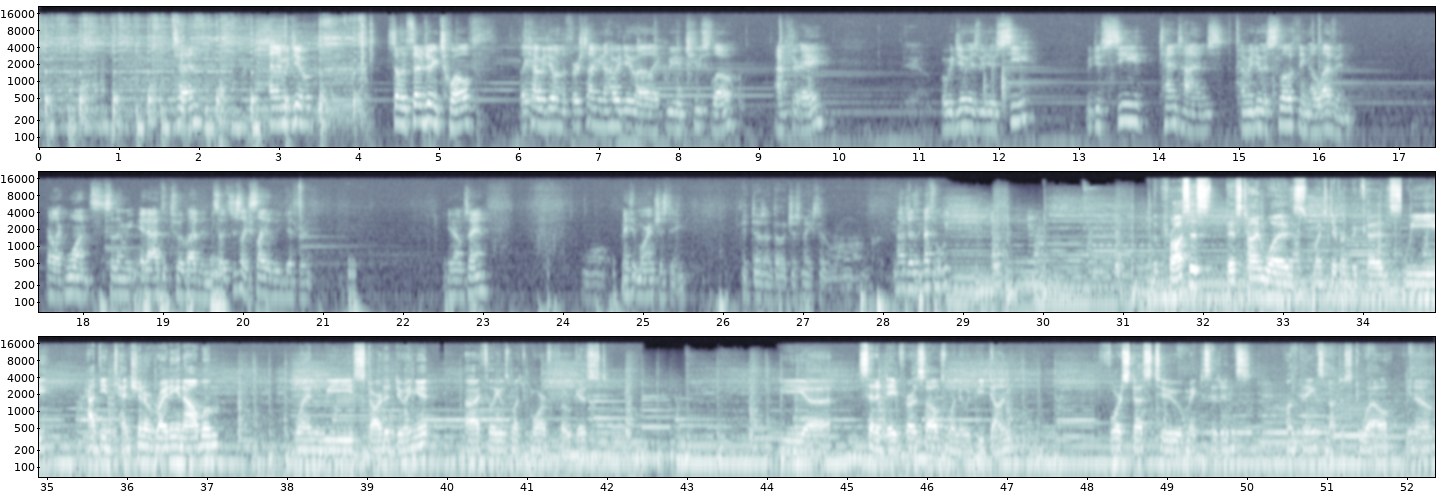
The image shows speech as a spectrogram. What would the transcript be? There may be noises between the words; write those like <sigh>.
ten, and then we do. So instead of doing 12, like how we do on the first time, you know how we do, uh, like we do two slow after A? Yeah. What we do is we do C, we do C 10 times, and we do a slow thing 11. Or like once, so then we, it adds up to 11. So it's just like slightly different. You know what I'm saying? Well, Makes it more interesting. it doesn't though. It just makes it wrong. It No, it doesn't. makes That's what we. The process this time was much different because we had the intention of writing an album when we started doing it. Uh, I feel like it was much more focused. We uh, set a date for ourselves when it would be done. Forced us to make decisions on things, not just dwell, you know?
